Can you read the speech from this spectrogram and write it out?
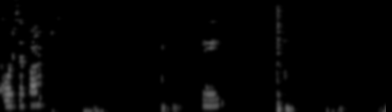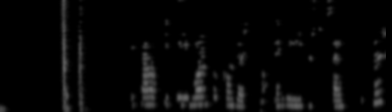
or the comp, okay. If, we want to convert from millimeters to centimeters,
